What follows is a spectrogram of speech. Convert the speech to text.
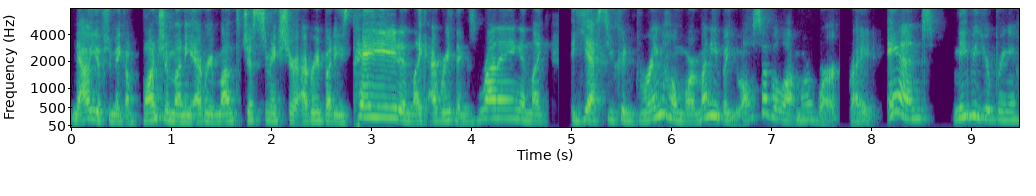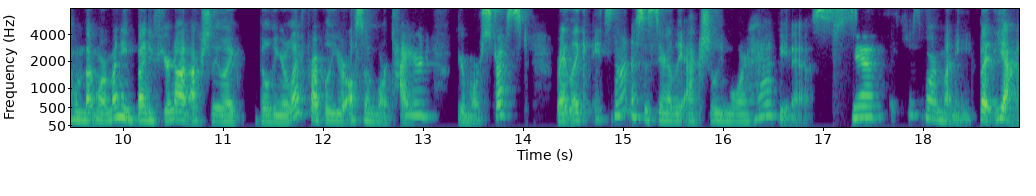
Now you have to make a bunch of money every month just to make sure everybody's paid and like everything's running. And like, yes, you can bring home more money, but you also have a lot more work, right? And maybe you're bringing home that more money, but if you're not actually like building your life properly, you're also more tired, you're more stressed, right? Like it's not necessarily actually more happiness. Yeah. It's just more money. But yeah,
